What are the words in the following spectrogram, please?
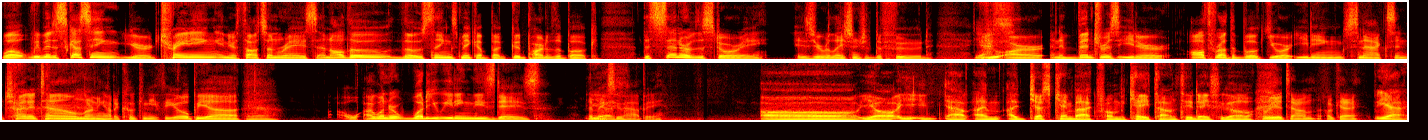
Well, we've been discussing your training and your thoughts on race, and although those things make up a good part of the book, the center of the story is your relationship to food. Yes. You are an adventurous eater. All throughout the book, you are eating snacks in Chinatown, learning how to cook in Ethiopia. Yeah. I wonder, what are you eating these days that makes you happy? Oh, yo, I'm. I just came back from K Town two days ago. Koreatown, okay. Yeah,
